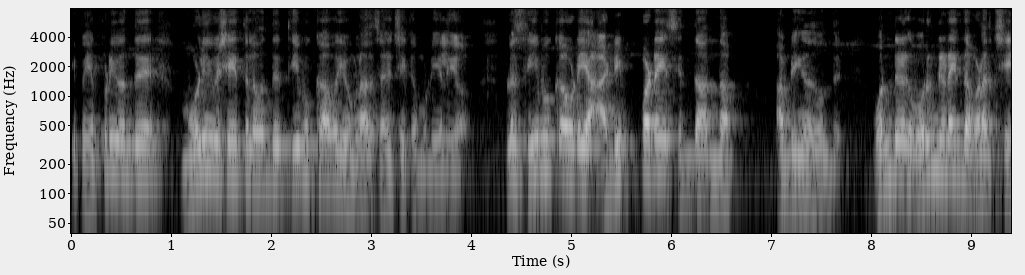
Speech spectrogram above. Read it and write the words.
இப்போ எப்படி வந்து மொழி விஷயத்துல வந்து திமுகவை இவங்களால சகிச்சிக்க முடியலையோ பிளஸ் திமுகவுடைய அடிப்படை சித்தாந்தம் அப்படிங்கிறது வந்து ஒன்று ஒருங்கிணைந்த வளர்ச்சி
